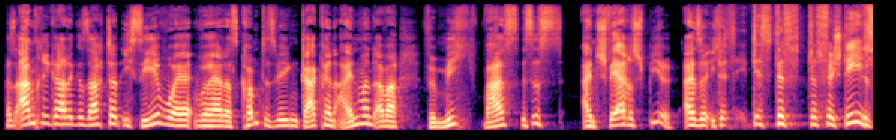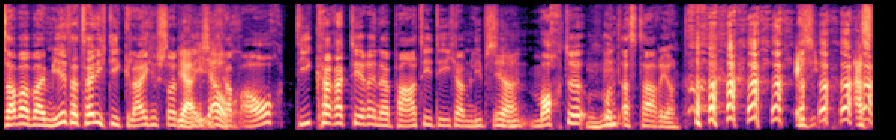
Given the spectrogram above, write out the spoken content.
was André gerade gesagt hat, ich sehe, woher, woher das kommt, deswegen gar kein Einwand, aber für mich war es, ist es ein schweres Spiel. Also ich das, das, das, das verstehe ich. Ist aber bei mir tatsächlich die gleiche Strategie. Ja, ich auch. Ich habe auch die Charaktere in der Party, die ich am liebsten ja. mochte mhm. und Astarion. ich, Ast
